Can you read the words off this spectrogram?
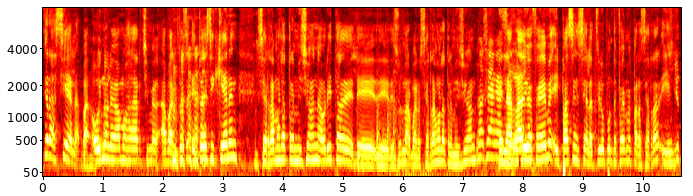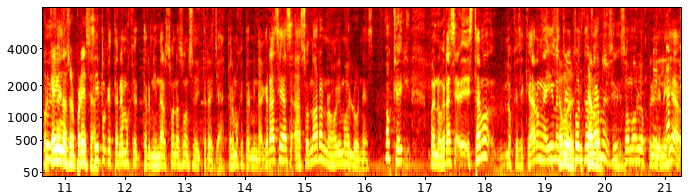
Graciela. Va, hoy no le vamos a dar chimera. Ah, bueno, entonces, entonces, si quieren, cerramos la transmisión ahorita de, de, de- de Sonar. Bueno, cerramos la transmisión No sean en la radio FM y pásense a la tribu.fm para cerrar. Y en YouTube. porque hay una sorpresa. Sí, porque tenemos que terminar. Son las 11 y 3 ya. Tenemos que terminar. Gracias a Sonora. Nos oímos el lunes. Ok. Bueno, gracias. Estamos, los que se quedaron ahí en la Somos los que tribu.fm, sí, somos los privilegiados.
